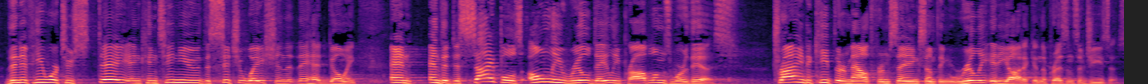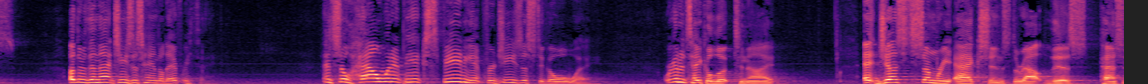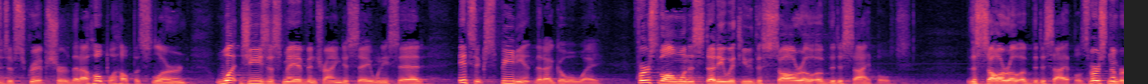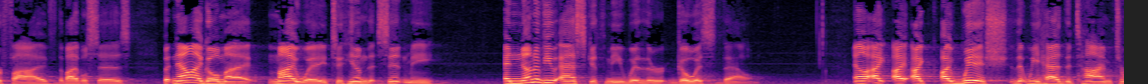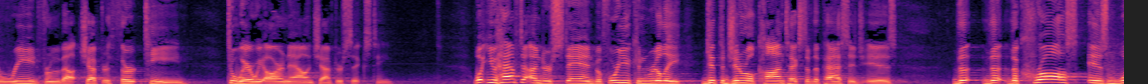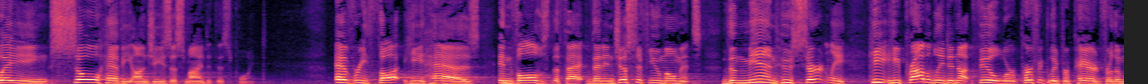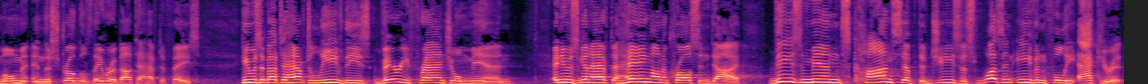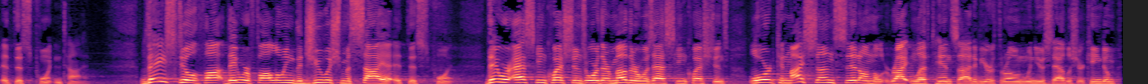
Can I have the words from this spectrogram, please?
than if he were to stay and continue the situation that they had going. And, and the disciples' only real daily problems were this trying to keep their mouth from saying something really idiotic in the presence of Jesus. Other than that, Jesus handled everything. And so, how would it be expedient for Jesus to go away? We're going to take a look tonight at just some reactions throughout this passage of Scripture that I hope will help us learn what Jesus may have been trying to say when he said, It's expedient that I go away. First of all, I want to study with you the sorrow of the disciples. The sorrow of the disciples. Verse number five, the Bible says, But now I go my, my way to him that sent me and none of you asketh me, Whither goest thou? And I, I, I, I wish that we had the time to read from about chapter 13 to where we are now in chapter 16. What you have to understand before you can really get the general context of the passage is the, the, the cross is weighing so heavy on Jesus' mind at this point. Every thought he has involves the fact that in just a few moments, the men who certainly he, he probably did not feel were perfectly prepared for the moment and the struggles they were about to have to face. He was about to have to leave these very fragile men, and he was going to have to hang on a cross and die. These men's concept of Jesus wasn't even fully accurate at this point in time. They still thought they were following the Jewish Messiah at this point. They were asking questions, or their mother was asking questions. Lord, can my son sit on the right and left hand side of your throne when you establish your kingdom?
